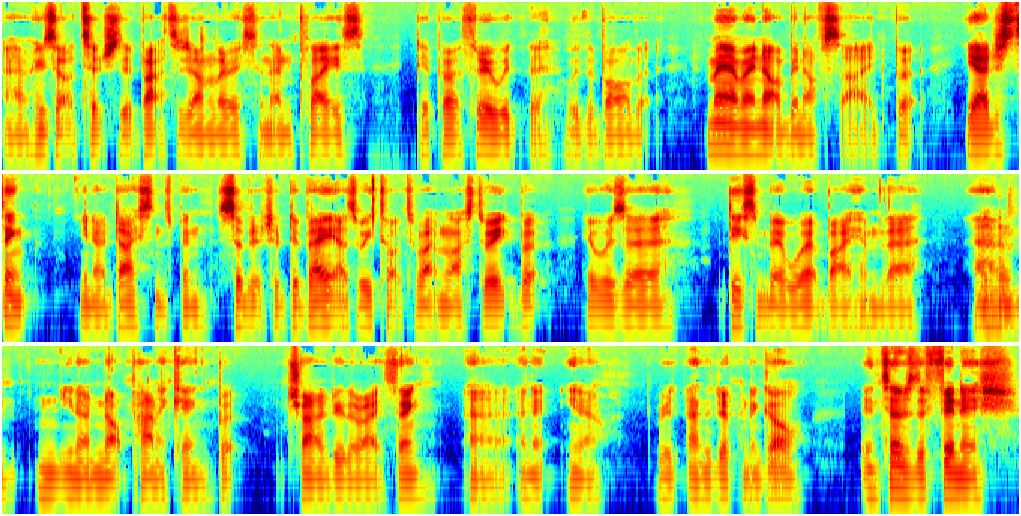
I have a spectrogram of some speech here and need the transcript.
um, who sort of touches it back to John Lewis and then plays Dipo through with the with the ball that may or may not have been offside. But yeah, I just think you know Dyson's been subject of debate as we talked about him last week, but it was a decent bit of work by him there. Um, mm-hmm. You know, not panicking, but trying to do the right thing, uh, and it you know ended up in a goal. In terms of the finish,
